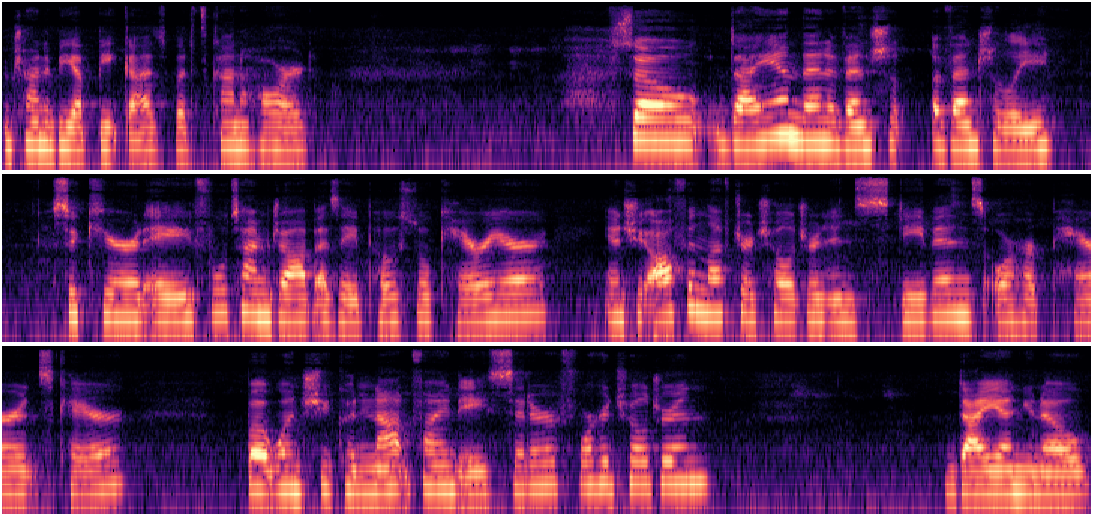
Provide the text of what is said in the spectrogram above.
I'm trying to be upbeat, guys, but it's kind of hard. So, Diane then eventually, eventually secured a full time job as a postal carrier and she often left her children in Stephen's or her parents' care. But when she could not find a sitter for her children, Diane, you know,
